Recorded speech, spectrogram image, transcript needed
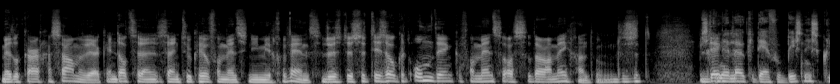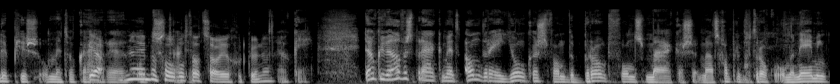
met elkaar gaan samenwerken. En dat zijn, zijn natuurlijk heel veel mensen niet meer gewend. Dus, dus het is ook het omdenken van mensen als ze daaraan mee gaan doen. Dus het, Misschien denk... een leuk idee voor businessclubjes om met elkaar ja, uh, nee, bijvoorbeeld, dat zou heel goed kunnen. Oké. Okay. Dank u wel. We spraken met André Jonkers van de Broodfondsmakers. Een maatschappelijk betrokken onderneming...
